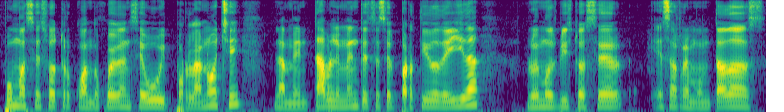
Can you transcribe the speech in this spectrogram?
Pumas es otro cuando juega en CU y por la noche. Lamentablemente este es el partido de ida. Lo hemos visto hacer esas remontadas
